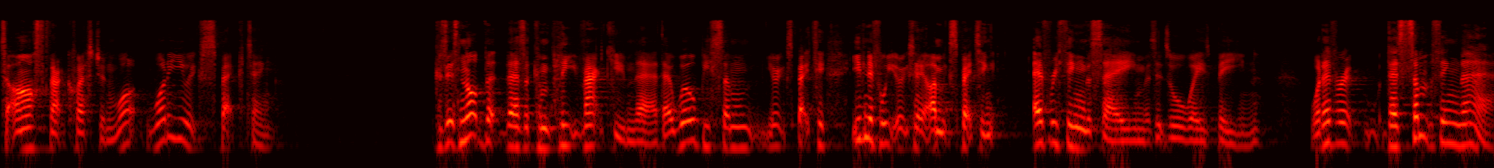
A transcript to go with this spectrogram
to ask that question what, what are you expecting? Because it's not that there's a complete vacuum there. There will be some, you're expecting, even if what you're expecting, I'm expecting everything the same as it's always been. Whatever it, there's something there.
